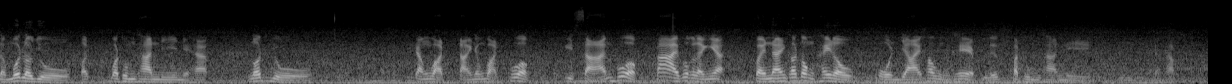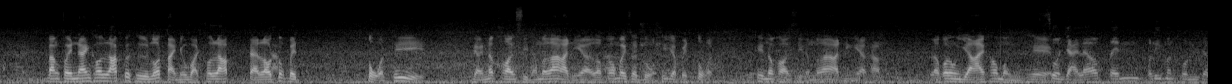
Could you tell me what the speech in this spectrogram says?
สมมติเราอยู่ปปทุมธานีเนี่ยครับรถอยู่จังหวัดต่างจังหวัดพวกอีสานพวกใต้พวกอะไรเงี้ยไฟแนนซ์เขาต้องให้เราโอนย้ายเข้ากรุงเทพหรือปทุมธานีนะครับ บางไฟแนนซ์เขารับก็คือรถต่างจังหวัดเขารับ แต่เราต้องไปตรวจที่ อย่างนครศรีธรรมราชเนี่ยเราก็ไม่สะดวกที่จะไปตรวจที่นครศรีธรรมราชอย่างเงี้ยครับเราก็ต้องย้ายเข้ามากรุงเทพส่วนใหญ่แล้วเต็นท์ปริมณฑลจะ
